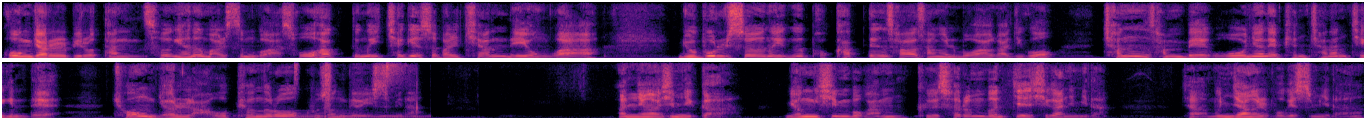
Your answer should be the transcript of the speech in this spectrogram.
공자를 비롯한 성현의 말씀과 소학 등의 책에서 발췌한 내용과 유불선의 그 복합된 사상을 모아가지고 1305년에 편찬한 책인데 총 19편으로 구성되어 있습니다. 안녕하십니까. 명심보감 그 30번째 시간입니다. 자, 문장을 보겠습니다.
